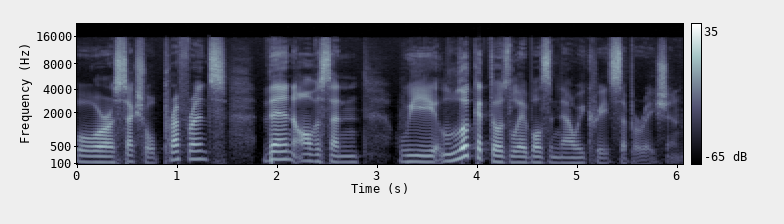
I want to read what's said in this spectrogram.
or sexual preference, then all of a sudden we look at those labels and now we create separation.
